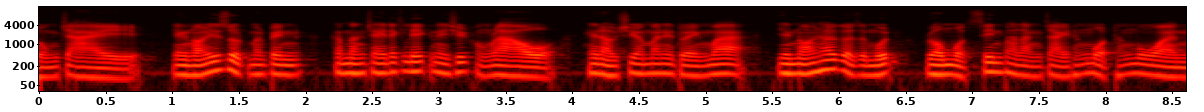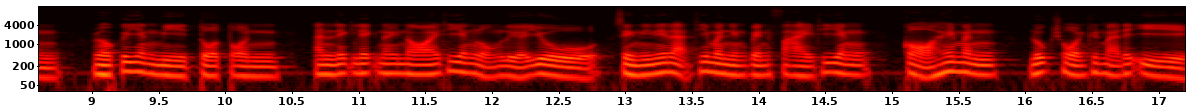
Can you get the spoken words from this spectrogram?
ลงใจ อย่างน้อยที่สุดมันเป็นกำลังใจเล็กๆ ในชีวิตของเรา ให้เราเชื่อมั่นในตัวเองว่า อย่างน้อยถ้าเกิดสมมติ เราหมดสิ้นพลังใจทั้งหมดทั้งมวลเราก็ยังมีตัวตน อันเล็กๆ น้อยๆ ที่ยังหลงเหลืออยู่ สิ่งนี้นี่แหละที่มันยังเป็นไฟที่ยังก่อให้มันลุกโชนขึ้นมาได้อีก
